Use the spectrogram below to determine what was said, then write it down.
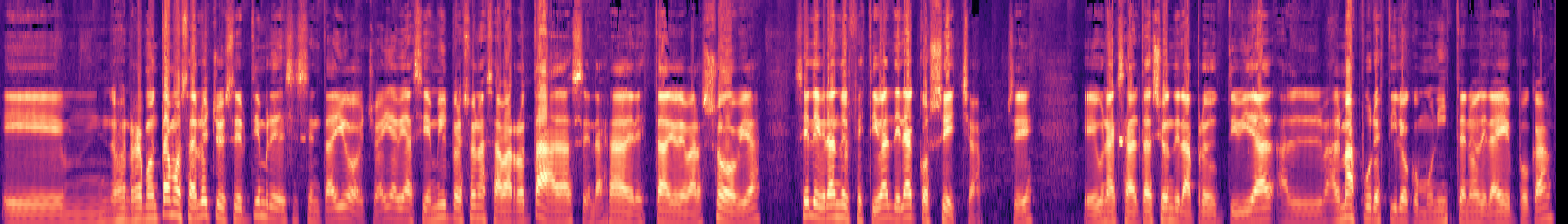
Eh, nos remontamos al 8 de septiembre del 68. Ahí había 100.000 personas abarrotadas en las gradas del estadio de Varsovia, celebrando el Festival de la Cosecha. ¿sí? Eh, una exaltación de la productividad al, al, más puro estilo comunista ¿no? de la época.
